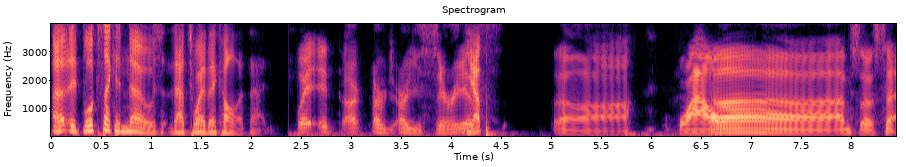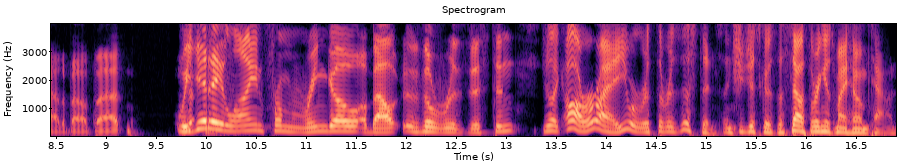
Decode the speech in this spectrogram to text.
Uh, it looks like a nose. That's why they call it that. Wait, it, are, are are you serious? Yep. Aw. Wow. Uh, I'm so sad about that. We so- get a line from Ringo about the resistance. You're like, oh, right, you were with the resistance. And she just goes, the South Ring is my hometown.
